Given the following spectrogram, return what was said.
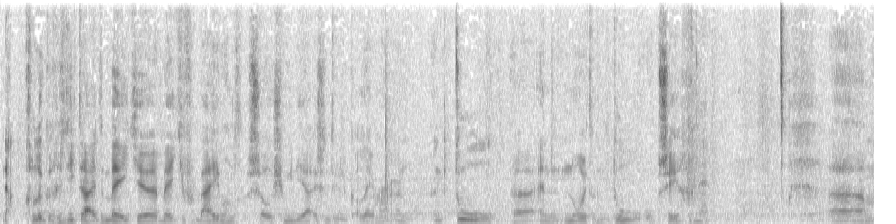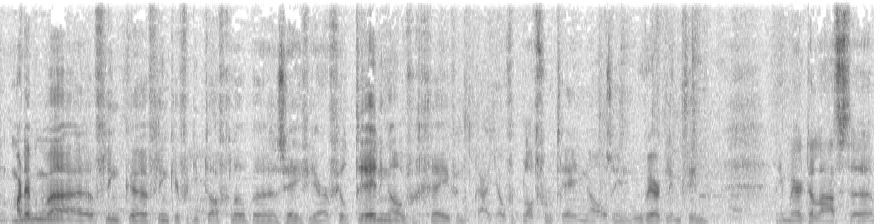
Nou, gelukkig is die tijd een beetje, een beetje voorbij, want social media is natuurlijk alleen maar een, een tool eh, en nooit een doel op zich. Nee. Ehm, maar daar heb ik me eh, flink, flink keer verdiept de afgelopen zeven jaar. Veel trainingen over gegeven. Dan praat je over platformtrainingen als in hoe werkt LinkedIn. En ik merk de laatste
